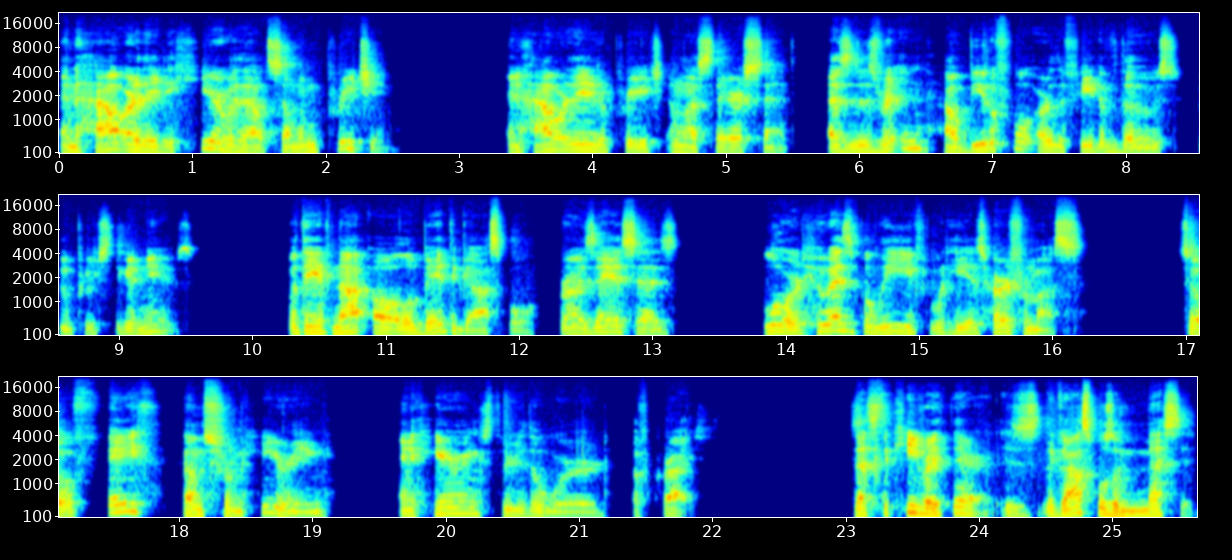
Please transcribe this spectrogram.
And how are they to hear without someone preaching? And how are they to preach unless they are sent? As it is written, How beautiful are the feet of those who preach the good news. But they have not all obeyed the gospel. For Isaiah says, Lord, who has believed what he has heard from us? So faith comes from hearing, and hearing through the word of Christ. That's the key right there. Is the gospel's a message.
